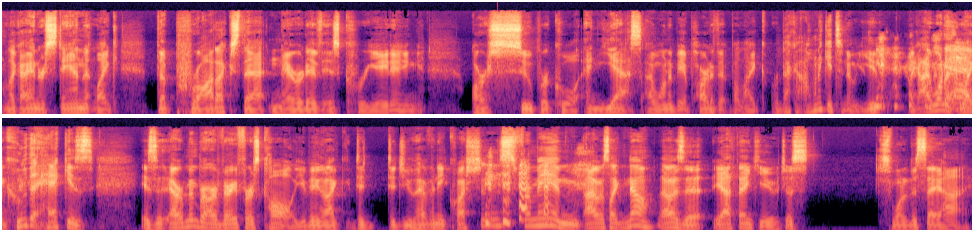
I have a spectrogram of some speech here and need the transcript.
Like I understand that like the products that narrative is creating are super cool. And yes, I want to be a part of it, but like Rebecca, I want to get to know you. Like I want to yeah. like who the heck is is it, I remember our very first call, you being like, "Did did you have any questions for me?" And I was like, "No, that was it. Yeah, thank you. Just just wanted to say hi."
